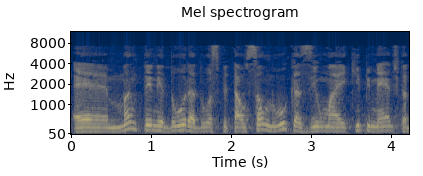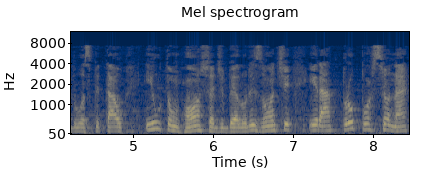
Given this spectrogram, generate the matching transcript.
é mantenedora do Hospital São Lucas e uma equipe médica do Hospital Hilton Rocha de Belo Horizonte, irá proporcionar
